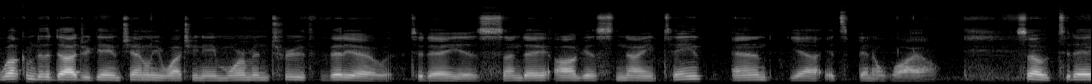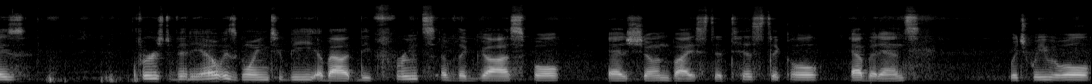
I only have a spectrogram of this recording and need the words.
Welcome to the Dodger Game channel. You're watching a Mormon Truth video. Today is Sunday, August 19th, and yeah, it's been a while. So, today's first video is going to be about the fruits of the gospel as shown by statistical evidence, which we will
